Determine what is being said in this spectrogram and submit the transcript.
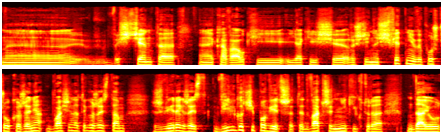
e, ścięte kawałki jakiejś rośliny świetnie wypuszczą korzenia, właśnie dlatego, że jest tam żwirek, że jest wilgoć i powietrze. Te dwa czynniki, które dają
